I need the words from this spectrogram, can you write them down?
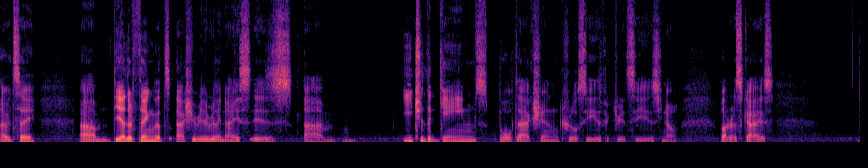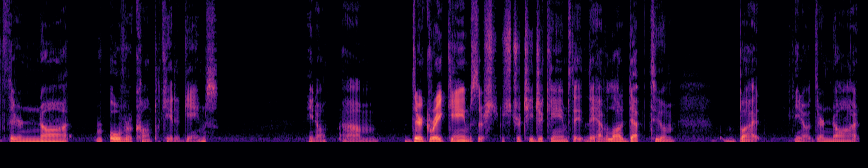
I would say. Um, the other thing that's actually really really nice is um, each of the games, Bolt Action, Cruel Seas, Victory at Seas, you know, Blood Red Skies, they're not overcomplicated games. You know, um, they're great games. They're strategic games. They they have a lot of depth to them, but you know they're not.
